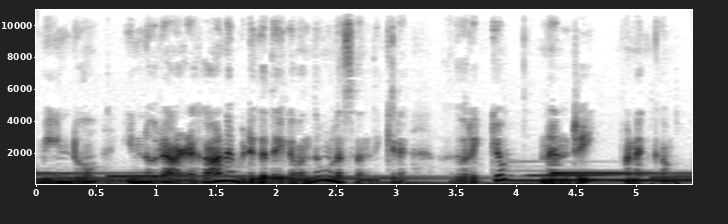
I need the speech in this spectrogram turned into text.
மீண்டும் இன்னொரு அழகான விடுகதையில வந்து உங்களை சந்திக்கிறேன். அது வரைக்கும் நன்றி வணக்கம்.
